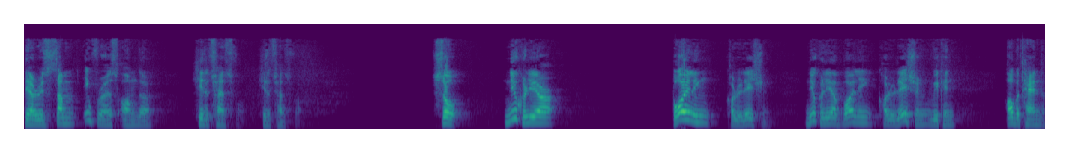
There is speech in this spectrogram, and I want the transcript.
there is some influence on the heat transfer, heat transfer. So nuclear boiling correlation, nuclear boiling correlation, we can obtain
